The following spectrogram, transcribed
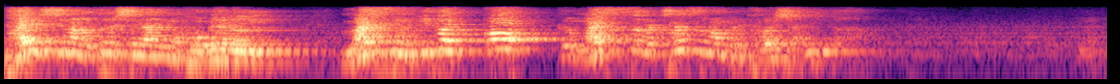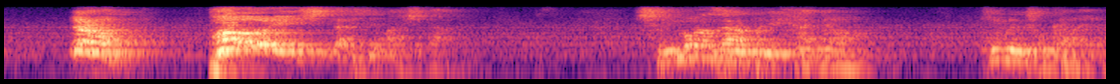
다이스는 어떤 신앙인가 보면은 말씀을 믿었고 그 말씀을 찬송하면 그것이 아닌가. 여러분 버리신다 하지 맙시다. 술 먹은 사람 보니까요. 기분 좋은가봐요.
